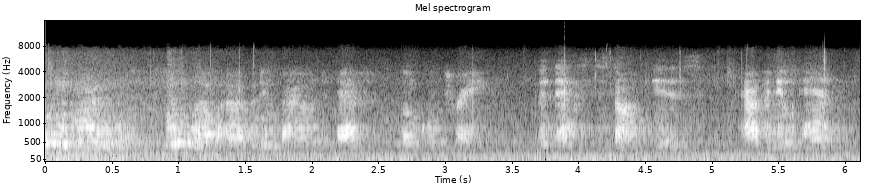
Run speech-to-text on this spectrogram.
Coney Avenue bound F local train. The next stop is Avenue N.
